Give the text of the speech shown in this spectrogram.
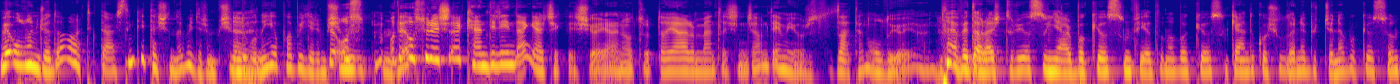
Ve olunca da artık dersin ki taşınabilirim. Şimdi evet. bunu yapabilirim. Ve, Şimdi... o, ve o süreçler kendiliğinden gerçekleşiyor yani oturup da yarın ben taşınacağım demiyoruz. Zaten oluyor yani. evet araştırıyorsun, yer bakıyorsun, fiyatına bakıyorsun, kendi koşullarına, bütçene bakıyorsun.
